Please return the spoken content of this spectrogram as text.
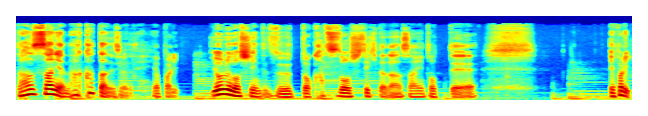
ダンサーにはなかったんですよね。やっぱり。夜のシーンでずっと活動してきたダンサーにとってやっぱり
